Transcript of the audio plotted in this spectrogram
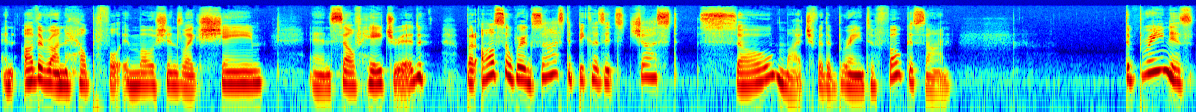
and other unhelpful emotions like shame and self hatred, but also we're exhausted because it's just so much for the brain to focus on. The brain is,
